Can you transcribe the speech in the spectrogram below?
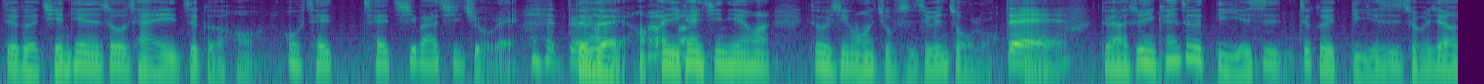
这个前天的时候才这个哈哦才。才七八七九嘞，对不对？好，那你看今天的话，都已经往九十这边走了。对，对啊，所以你看这个底也是，这个底也是准备要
